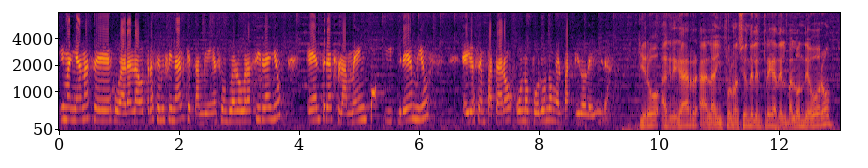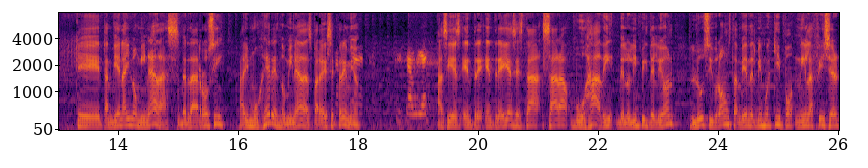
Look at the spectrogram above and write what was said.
Y mañana se jugará la otra semifinal, que también es un duelo brasileño, entre Flamenco y Gremio. Ellos empataron uno por uno en el partido de ida. Quiero agregar a la información de la entrega del balón de oro que también hay nominadas, ¿verdad, Rosy? Hay mujeres nominadas para ese premio también. Así es, entre, entre ellas está Sara Buhadi del Olympic de Lyon, Lucy Bronze también del mismo equipo, Nila Fisher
